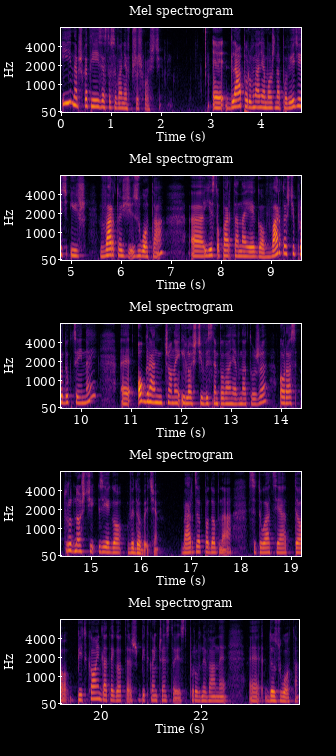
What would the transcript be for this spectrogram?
i na przykład jej zastosowania w przyszłości. E, dla porównania można powiedzieć, iż wartość złota jest oparta na jego wartości produkcyjnej, E, ograniczonej ilości występowania w naturze oraz trudności z jego wydobyciem. Bardzo podobna sytuacja do Bitcoin, dlatego też Bitcoin często jest porównywany e, do złota.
